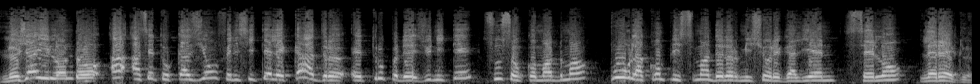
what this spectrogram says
Le Jaï Londo a à cette occasion félicité les cadres et troupes des unités sous son commandement pour l'accomplissement de leur mission régalienne selon les règles.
